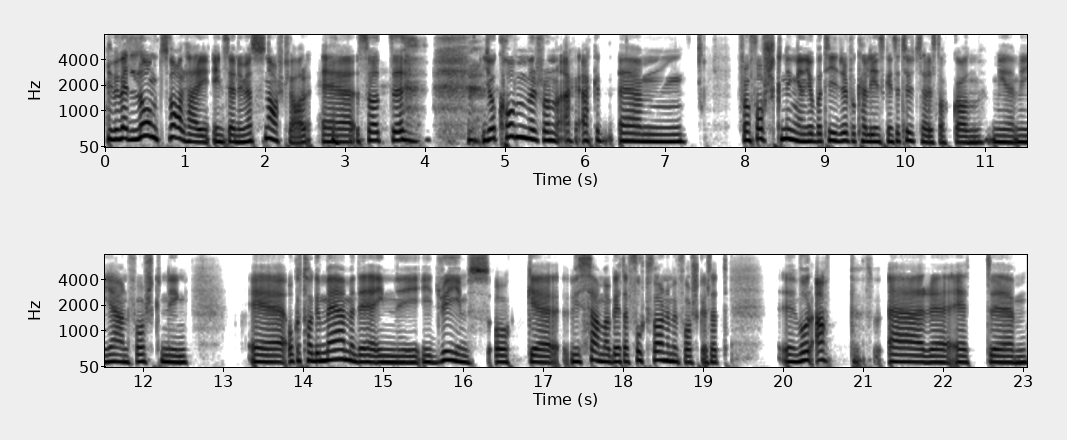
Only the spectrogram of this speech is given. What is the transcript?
det blir ett väldigt långt svar här inser jag nu, men jag är snart klar. Eh, så att eh, jag kommer från, eh, från forskningen, jobbade tidigare på Karolinska institutet här i Stockholm med, med hjärnforskning eh, och har tagit med mig det in i, i Dreams och eh, vi samarbetar fortfarande med forskare så att eh, vår app är eh, ett, ehm,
